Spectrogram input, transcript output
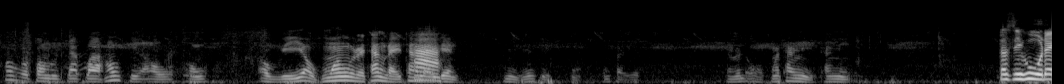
เขาก็ต้องรู้จักว่าเขาสิเอาเอาเอาหวีเอาห่วงไปทางใดทางใดค่ะ เด่นนี่นี่สิปลูกลงไปเลยให้มันออกมาทางนี้ทางนี้เราสิหูได้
